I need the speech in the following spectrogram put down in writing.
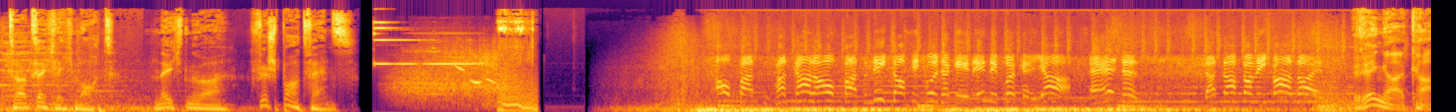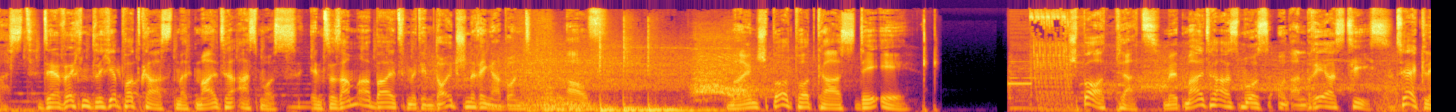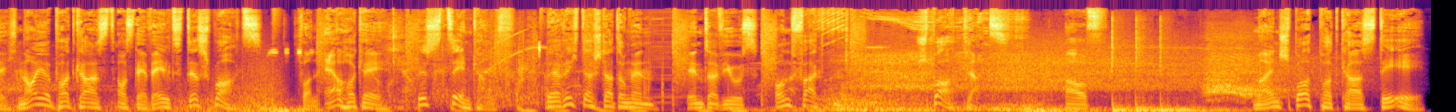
tatsächlich Mord. Nicht nur für Sportfans. Aufpassen, Pascale aufpassen, nicht auf die Schulter gehen, in die Brücke, ja, er hält es. Das darf doch nicht wahr sein. Ringercast, der wöchentliche Podcast mit Malte Asmus in Zusammenarbeit mit dem Deutschen Ringerbund auf meinsportpodcast.de. Sportplatz mit Malte Asmus und Andreas Thies. Täglich neue Podcasts aus der Welt des Sports. Von Airhockey bis Zehnkampf. Berichterstattungen, Interviews und Fakten. Sportplatz auf meinsportpodcast.de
